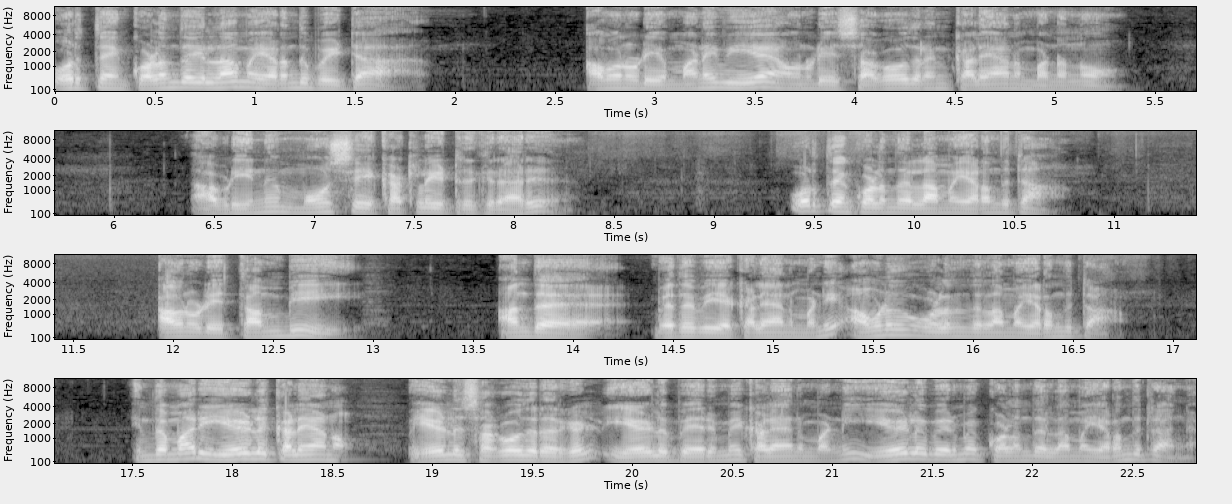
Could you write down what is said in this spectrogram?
ஒருத்தன் குழந்தை இல்லாமல் இறந்து போயிட்டா அவனுடைய மனைவியை அவனுடைய சகோதரன் கல்யாணம் பண்ணணும் அப்படின்னு மோசையை கட்டளையிட்டிருக்கிறாரு. ஒருத்தன் குழந்தை இல்லாமல் இறந்துட்டான். அவனுடைய தம்பி அந்த விதவையை கல்யாணம் பண்ணி அவனுக்கும் குழந்தை இல்லாமல் இறந்துட்டான். இந்த மாதிரி ஏழு கல்யாணம் ஏழு சகோதரர்கள் ஏழு பேருமே கல்யாணம் பண்ணி ஏழு பேருமே குழந்தை இல்லாமல் இறந்துட்டாங்க.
